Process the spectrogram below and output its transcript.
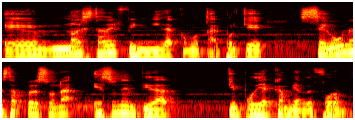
em, no está definida como tal, porque según esta persona es una entidad que podía cambiar de forma.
